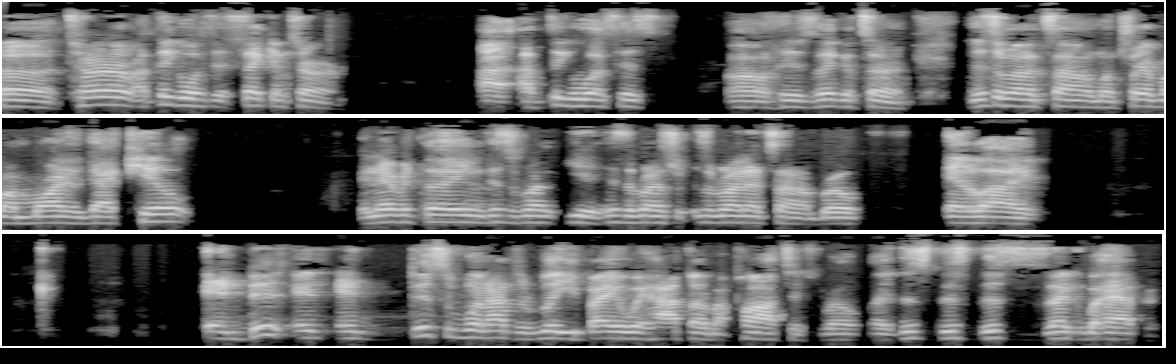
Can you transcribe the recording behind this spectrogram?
uh term, I think it was his second term I, I think it was his uh, his second term. This is around the time when Trayvon Martin got killed and everything. This is around yeah, it's around it's around that time, bro. And like, and this and, and this is when I had to really evaluate how I thought about politics, bro. Like this this this is exactly what happened.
